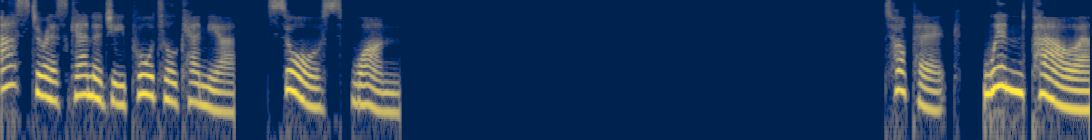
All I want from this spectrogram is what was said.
Asterisk Energy Portal Kenya. Source 1 Topic: Wind power.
